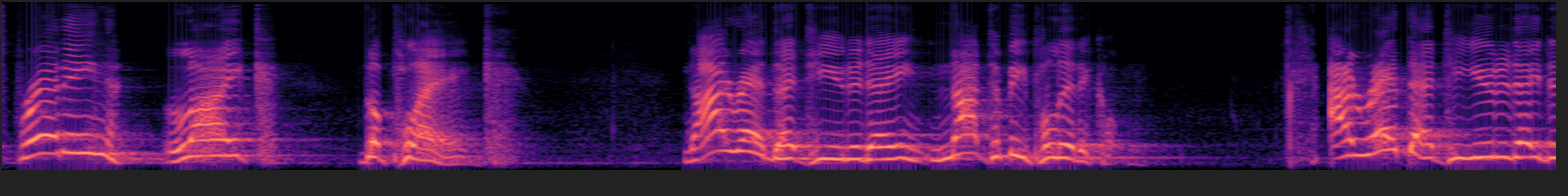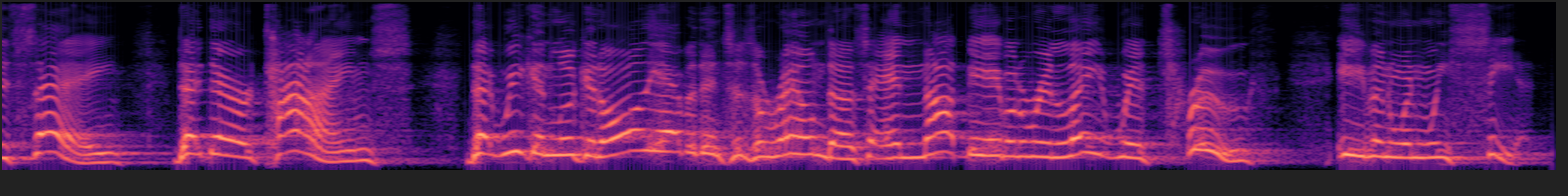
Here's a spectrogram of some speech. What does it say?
spreading like the plague. Now, I read that to you today not to be political. I read that to you today to say that there are times that we can look at all the evidences around us and not be able to relate with truth even when we see it.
